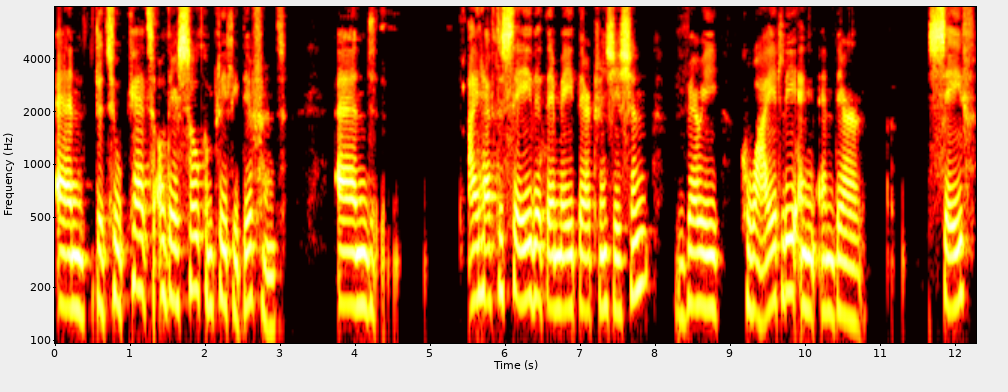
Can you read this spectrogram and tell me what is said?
And the two cats, oh, they're so completely different. And I have to say that they made their transition very quietly and, and they're safe.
